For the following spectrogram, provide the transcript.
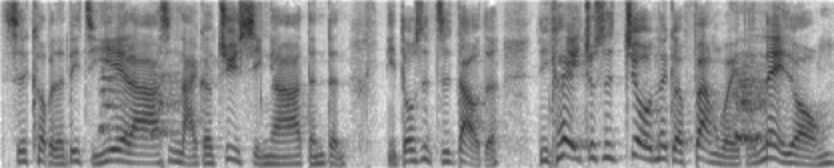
是课本的第几页啦，是哪个句型啊等等，你都是知道的。你可以就是就那个范围的内容，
